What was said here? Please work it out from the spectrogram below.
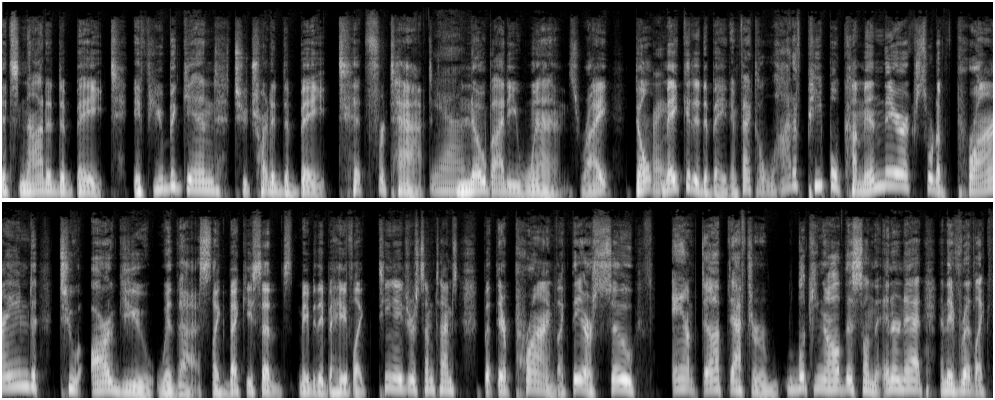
it's not a debate. If you begin to try to debate tit for tat, yeah. nobody wins, right? Don't right. make it a debate. In fact, a lot of people come in there sort of primed to argue with us. Like Becky said, maybe they behave like teenagers sometimes, but they're primed. Like they are so amped up after looking all this on the internet and they've read like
